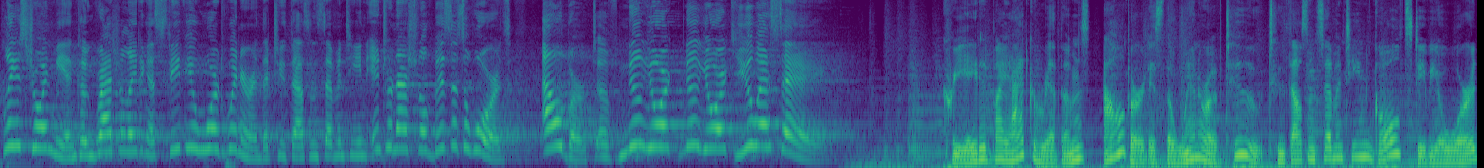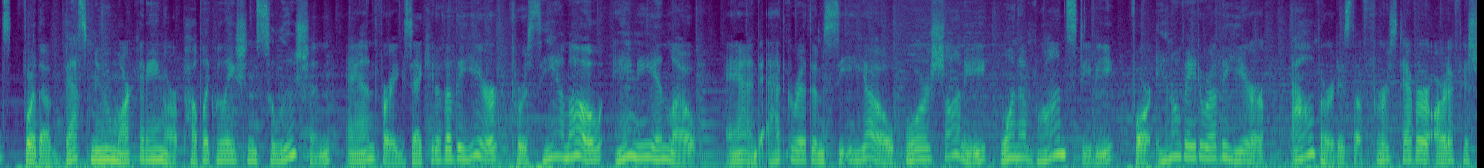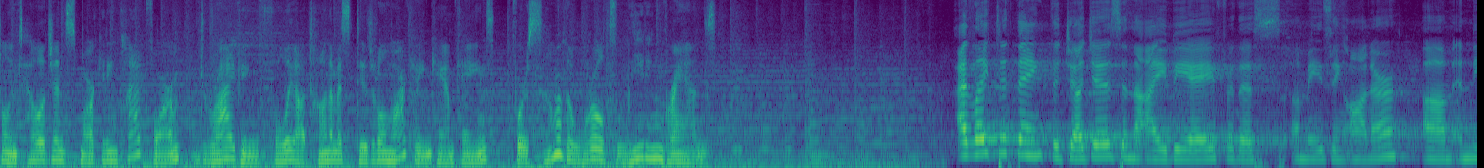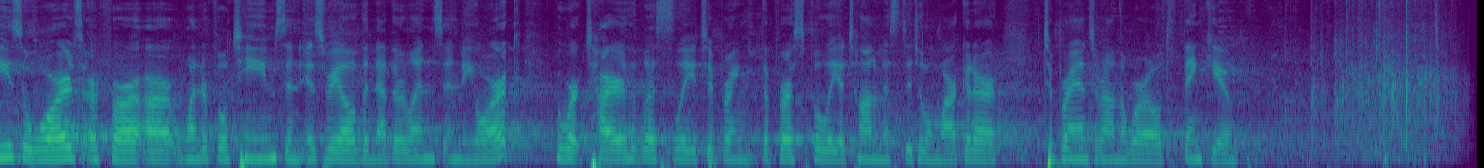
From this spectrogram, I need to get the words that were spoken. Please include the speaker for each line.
Speaker 1: Please join me in congratulating a Stevie Award winner in the 2017 International Business Awards, Albert of New York, New York, USA.
Speaker 2: Created by Adgorithms, Albert is the winner of two 2017 Gold Stevie Awards for the Best New Marketing or Public Relations Solution and for Executive of the Year for CMO Amy Inlow. And Adgorithms CEO Or Shani won a Bronze Stevie for Innovator of the Year. Albert is the first ever artificial intelligence marketing platform driving fully autonomous digital marketing campaigns for some of the world's leading brands.
Speaker 3: I'd like to thank the judges and the IBA for this amazing honor. Um, and these awards are for our wonderful teams in Israel, the Netherlands, and New York, who worked tirelessly to bring the first fully autonomous digital marketer to brands around the world. Thank you.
